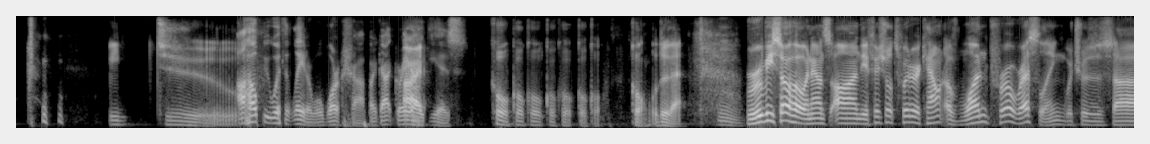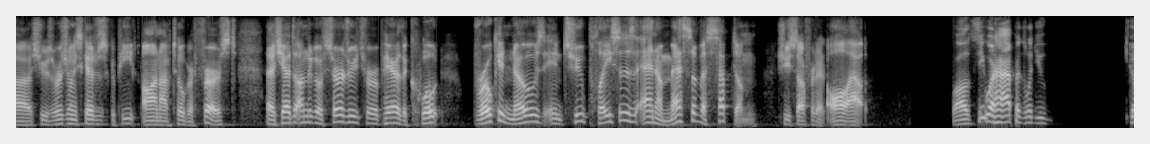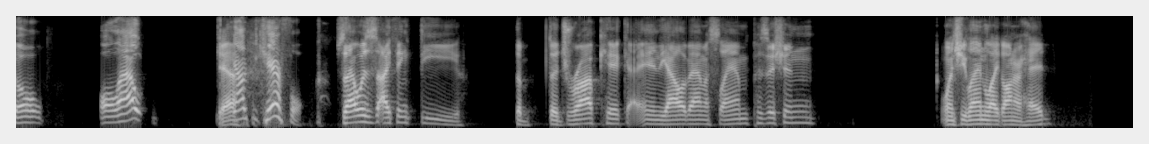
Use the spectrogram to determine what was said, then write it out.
we do. I'll help you with it later. We'll workshop. I got great right. ideas. Cool, cool, cool, cool, cool, cool, cool. Cool. We'll do that. Mm. Ruby Soho announced on the official Twitter account of One Pro Wrestling, which was uh, she was originally scheduled to compete on October 1st, that she had to undergo surgery to repair the quote broken nose in two places and a mess of a septum she suffered it All Out. Well, see what happens when you go all out. Yeah. You got to be careful. So that was, I think, the the the drop kick in the Alabama Slam position when she landed like on her head.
